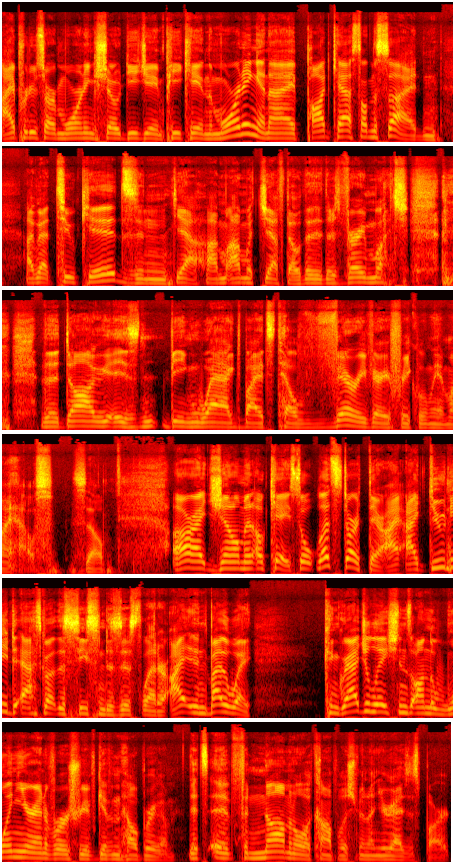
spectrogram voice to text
I produce our morning show, DJ and PK in the morning, and I podcast on the side. And I've got two kids, and yeah, I'm, I'm with Jeff though. There's very much the dog is being wagged by its tail very, very frequently in my house. So, all right, gentlemen. Okay, so let's start there. I, I do need to ask about this cease and desist letter. I and by the way. Congratulations on the one year anniversary of Give 'em Hell Brigham. That's a phenomenal accomplishment on your guys' part.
